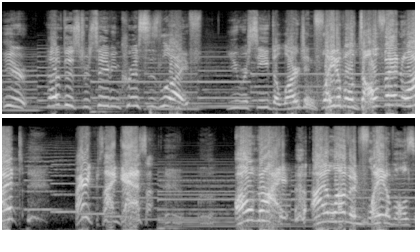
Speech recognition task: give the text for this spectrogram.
Here, have this for saving Chris's life. You received a large inflatable dolphin? What? Thanks, I guess. Oh my! I love inflatables.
